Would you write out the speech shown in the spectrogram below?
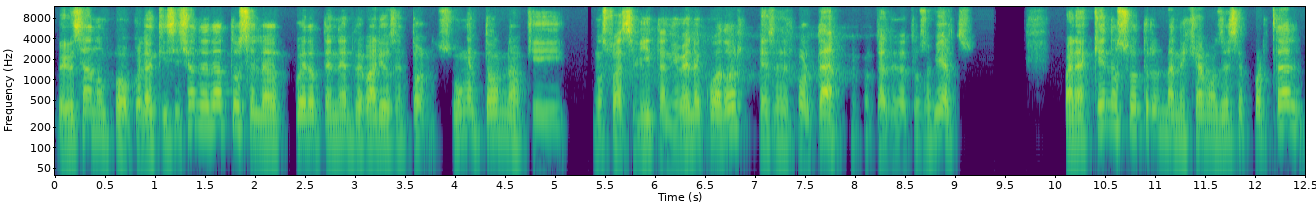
Regresando un poco, la adquisición de datos se la puede obtener de varios entornos. Un entorno que nos facilita a nivel Ecuador es el portal, el portal de datos abiertos. ¿Para qué nosotros manejamos ese portal?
